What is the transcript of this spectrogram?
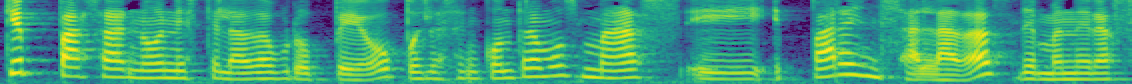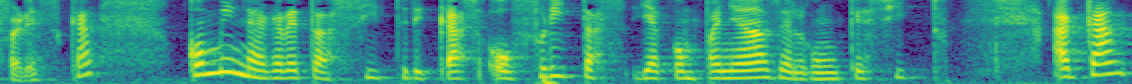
¿Qué pasa ¿no? en este lado europeo? Pues las encontramos más eh, para ensaladas de manera fresca, con vinagretas cítricas o fritas y acompañadas de algún quesito. Acá,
